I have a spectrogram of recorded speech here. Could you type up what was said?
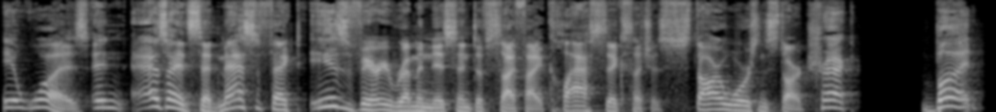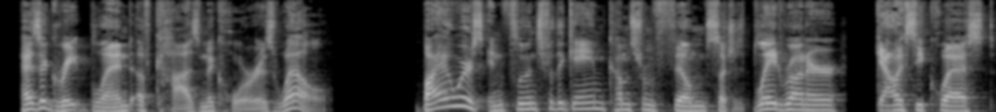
It was. And as I had said, Mass Effect is very reminiscent of sci fi classics such as Star Wars and Star Trek, but has a great blend of cosmic horror as well. BioWare's influence for the game comes from films such as Blade Runner, Galaxy Quest,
